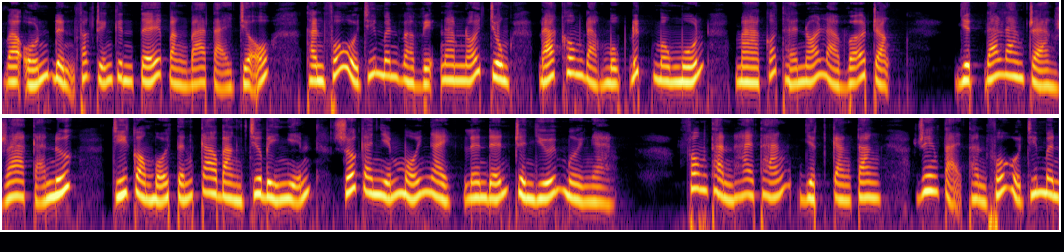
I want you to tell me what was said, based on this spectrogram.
và ổn định phát triển kinh tế bằng ba tại chỗ, thành phố Hồ Chí Minh và Việt Nam nói chung đã không đạt mục đích mong muốn mà có thể nói là vỡ trận. Dịch đã lan tràn ra cả nước, chỉ còn mỗi tỉnh Cao Bằng chưa bị nhiễm, số ca nhiễm mỗi ngày lên đến trên dưới 10.000. Phong thành 2 tháng, dịch càng tăng. Riêng tại thành phố Hồ Chí Minh,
